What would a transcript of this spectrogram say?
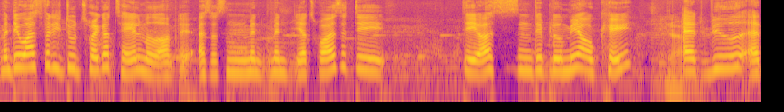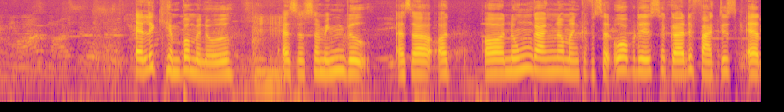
men det er jo også fordi, du trykker tale med om det. Altså sådan, men, men jeg tror også, at det, det er også sådan, det er blevet mere okay Ja. at vide, at alle kæmper med noget, mm-hmm. altså som ingen ved. Altså, og, og nogle gange, når man kan få sat ord på det, så gør det faktisk, at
